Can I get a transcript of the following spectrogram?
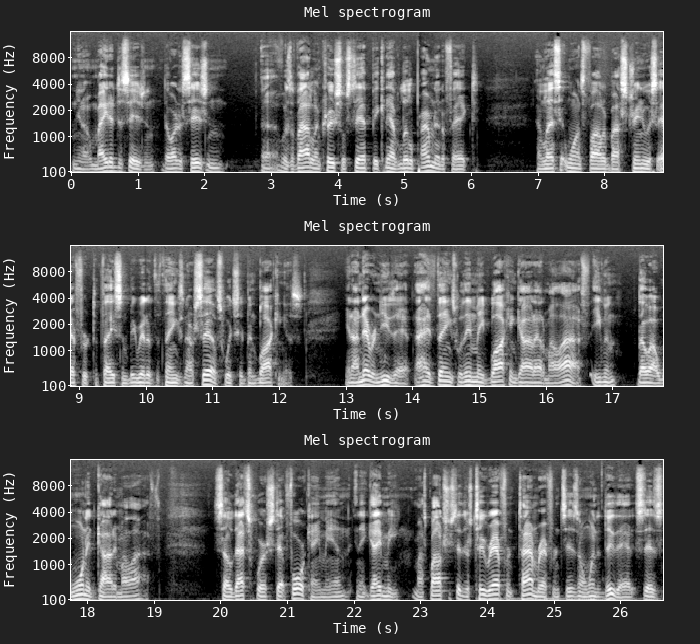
you know, made a decision, though our decision uh, was a vital and crucial step, it could have little permanent effect unless at once followed by strenuous effort to face and be rid of the things in ourselves which had been blocking us. And I never knew that. I had things within me blocking God out of my life, even though I wanted God in my life. So that's where step four came in, and it gave me. My sponsor said there's two reference time references on when to do that. It says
